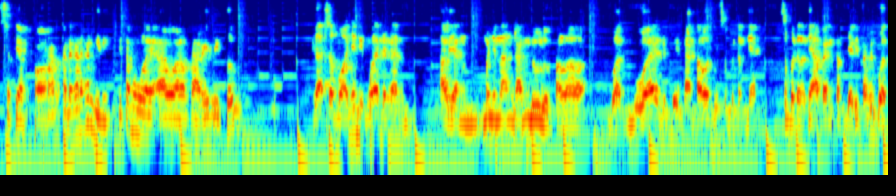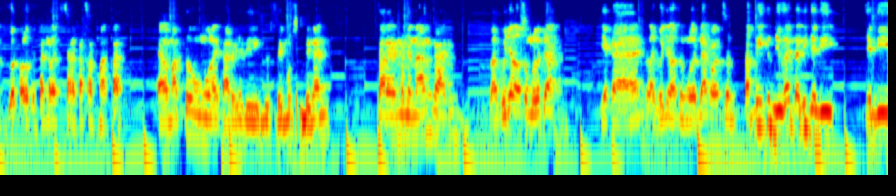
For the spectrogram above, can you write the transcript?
setiap orang kadang-kadang kan gini kita mulai awal karir itu nggak semuanya dimulai dengan hal yang menyenangkan dulu. Kalau buat gua gitu ya nggak tahu sih sebenarnya sebenarnya apa yang terjadi tapi buat gua kalau kita ngeliat secara kasat mata Elma tuh mulai karirnya di industri musik dengan cara yang menyenangkan. Lagunya langsung meledak ya kan? Lagunya langsung meledak langsung. Tapi itu juga tadi jadi jadi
